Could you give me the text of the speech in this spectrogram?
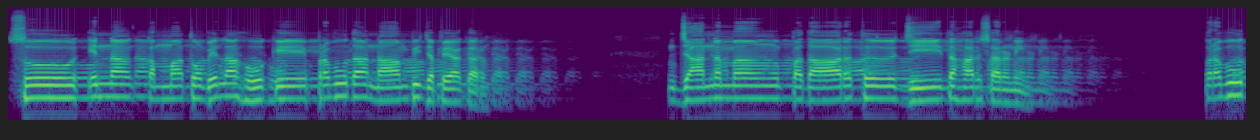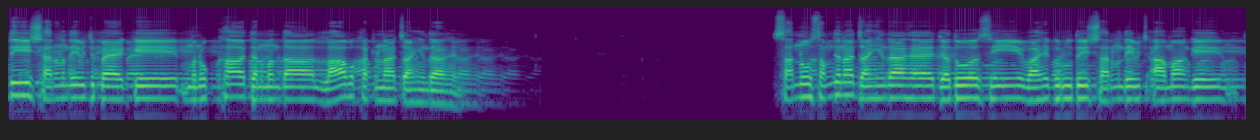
ਸੋ ਇਹਨਾਂ ਕੰਮਾਂ ਤੋਂ ਵਿਹਲਾ ਹੋ ਕੇ ਪ੍ਰਭੂ ਦਾ ਨਾਮ ਵੀ ਜਪਿਆ ਕਰ। ਜਨਮ, ਪਦਾਰਥ, ਜੀਤ ਹਰ ਸ਼ਰਣੀ। ਪ੍ਰਭੂ ਦੀ ਸ਼ਰਨ ਦੇ ਵਿੱਚ ਪੈ ਕੇ ਮਨੁੱਖਾ ਜਨਮ ਦਾ ਲਾਭ ਖੱਟਣਾ ਚਾਹੀਦਾ ਹੈ। ਸਾਨੂੰ ਸਮਝਣਾ ਚਾਹੀਦਾ ਹੈ, ਜਦੋਂ ਅਸੀਂ ਵਾਹਿਗੁਰੂ ਦੀ ਸ਼ਰਨ ਦੇ ਵਿੱਚ ਆਵਾਂਗੇ,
